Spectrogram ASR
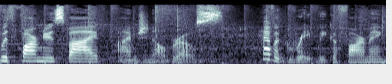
With Farm News 5, I'm Janelle Brose. Have a great week of farming.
